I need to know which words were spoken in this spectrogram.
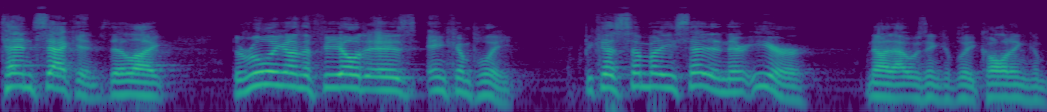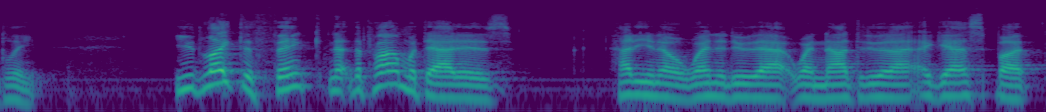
10 seconds, they're like, the ruling on the field is incomplete because somebody said in their ear, no, that was incomplete, called incomplete. You'd like to think, the problem with that is, how do you know when to do that, when not to do that, I guess, but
